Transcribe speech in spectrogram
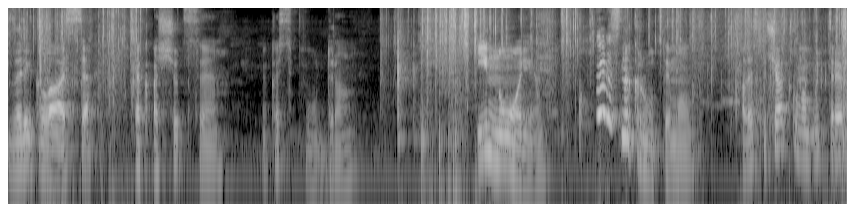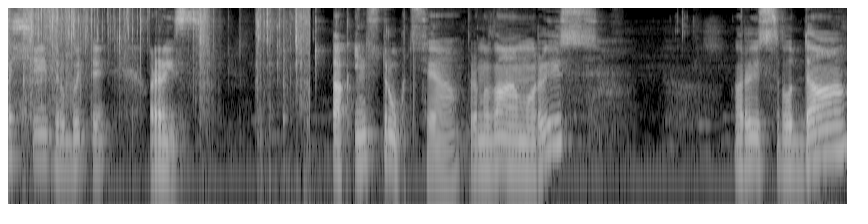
заріклася. Так, а що це? Якась пудра. І норі. Зараз накрутимо. Але спочатку, мабуть, треба ще й зробити рис. Так, інструкція. Промиваємо рис. Рис, вода.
